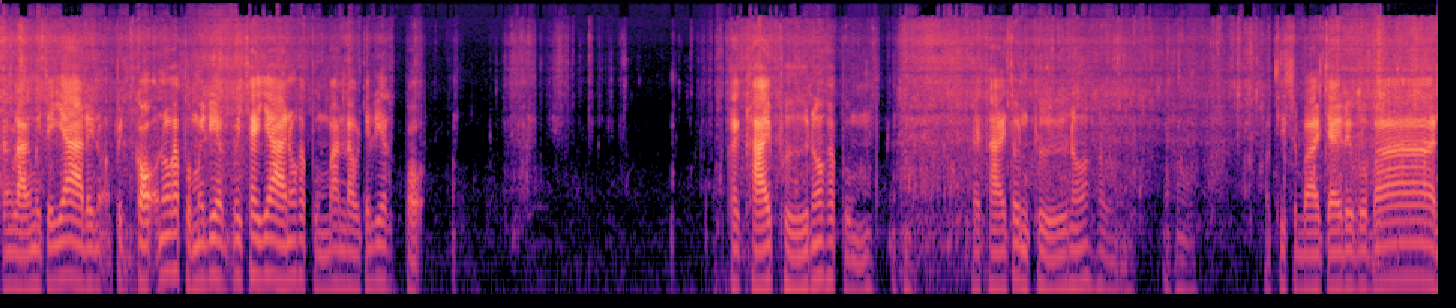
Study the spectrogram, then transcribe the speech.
ข้างหลังมีแต่หญ้าเลยเนาะเป็นเกาะเนาะครับผมไม่เรียกไม่ใช่หญ้าเนาะครับผมบ้านเราจะเรียกเกาะ คล้ายๆผือเนาะครับผมคล้ายๆต้นผือเนาะครับผมเอาที่สบายใจเลยบัวบ้าน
